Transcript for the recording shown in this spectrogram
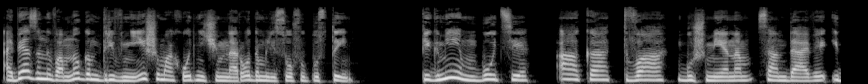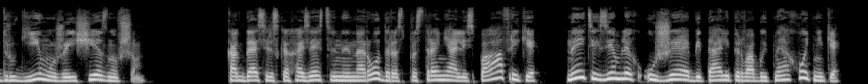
обязаны во многом древнейшим охотничьим народам лесов и пустынь. Пигмеям Бути, Ака, Тва, Бушменам, Сандаве и другим уже исчезнувшим. Когда сельскохозяйственные народы распространялись по Африке, на этих землях уже обитали первобытные охотники,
